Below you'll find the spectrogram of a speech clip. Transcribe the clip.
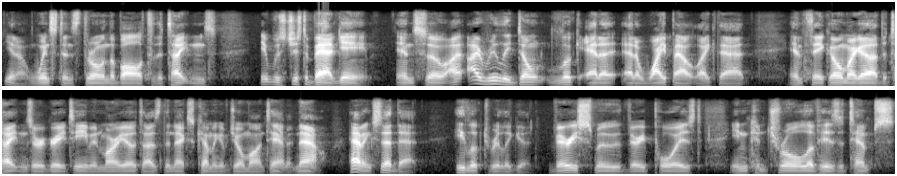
you know, Winston's throwing the ball to the Titans. It was just a bad game. And so I, I really don't look at a at a wipeout like that and think, oh my God, the Titans are a great team and Mariota is the next coming of Joe Montana. Now, Having said that, he looked really good. Very smooth, very poised, in control of his attempts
